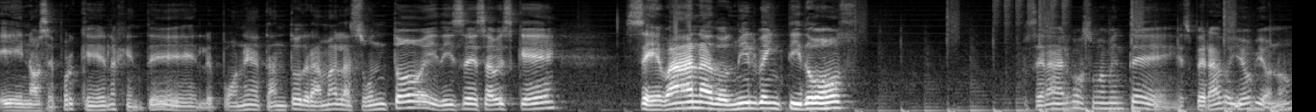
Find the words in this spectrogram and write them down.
Y no sé por qué la gente le pone a tanto drama al asunto y dice, ¿sabes qué? Se van a 2022. Pues era algo sumamente esperado y obvio, ¿no?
